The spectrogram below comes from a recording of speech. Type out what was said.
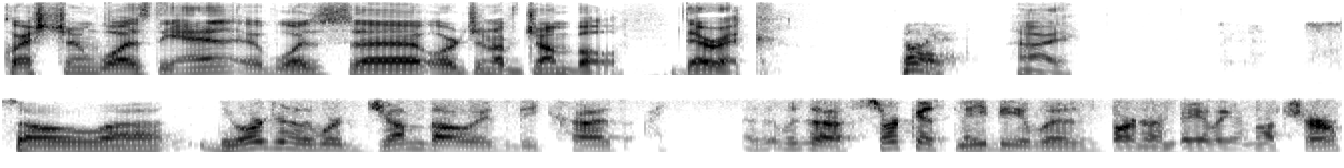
question was the was uh, origin of jumbo. Derek. Hi. Hi. So uh, the origin of the word jumbo is because I, it was a circus. Maybe it was Barnum and Bailey. I'm not sure.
